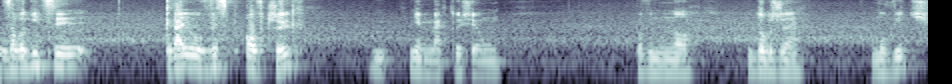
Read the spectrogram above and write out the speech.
zawodnicy kraju Wysp Owczych. Nie wiem jak to się powinno dobrze mówić.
